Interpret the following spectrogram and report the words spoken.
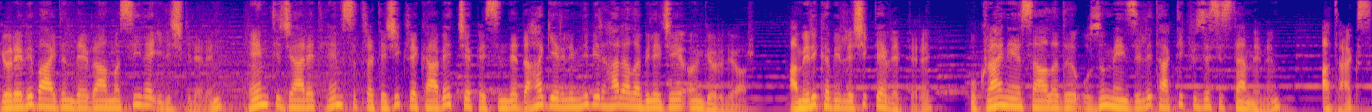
görevi Biden devralmasıyla ilişkilerin, hem ticaret hem stratejik rekabet cephesinde daha gerilimli bir hal alabileceği öngörülüyor. Amerika Birleşik Devletleri, Ukrayna'ya sağladığı uzun menzilli taktik füze sistemlerinin, ATACMS,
